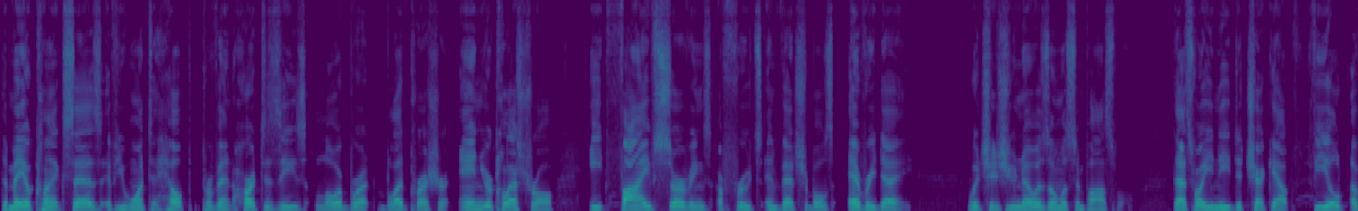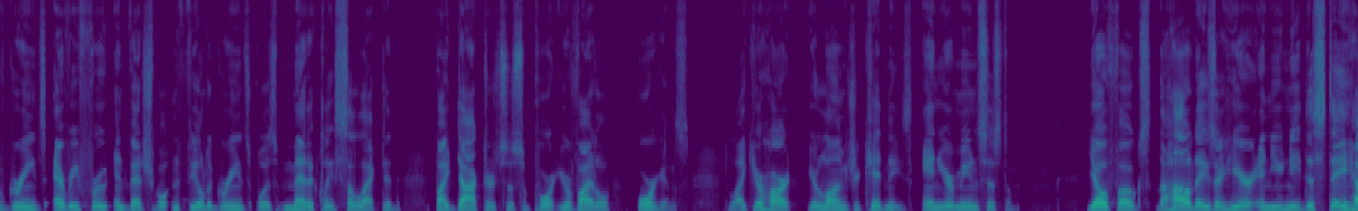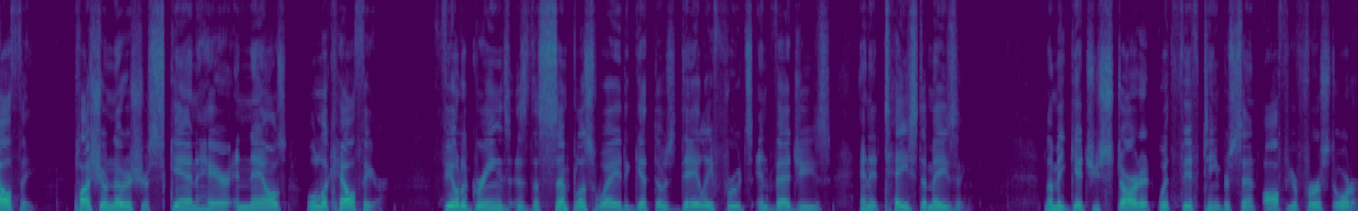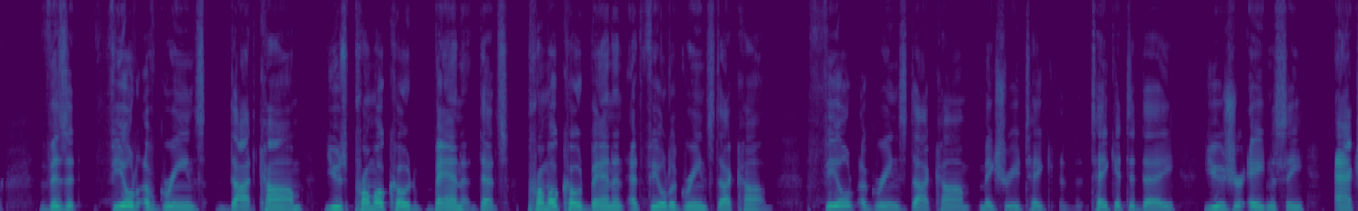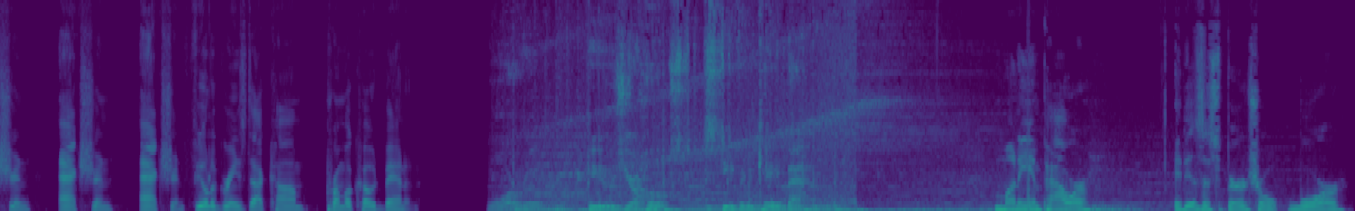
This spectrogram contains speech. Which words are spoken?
The Mayo Clinic says if you want to help prevent heart disease, lower blood pressure, and your cholesterol, eat five servings of fruits and vegetables every day, which, as you know, is almost impossible. That's why you need to check out Field of Greens. Every fruit and vegetable in Field of Greens was medically selected by doctors to support your vital organs, like your heart, your lungs, your kidneys, and your immune system. Yo, folks, the holidays are here and you need to stay healthy. Plus, you'll notice your skin, hair, and nails will look healthier. Field of Greens is the simplest way to get those daily fruits and veggies, and it tastes amazing. Let me get you started with 15% off your first order. Visit fieldofgreens.com. Use promo code Bannon. That's promo code Bannon at fieldofgreens.com. Fieldofgreens.com. Make sure you take, take it today. Use your agency action, action, action. Fieldofgreens.com, promo code Bannon. War Room. Here's your host, Stephen K. Bannon. Money and power. It is a spiritual war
